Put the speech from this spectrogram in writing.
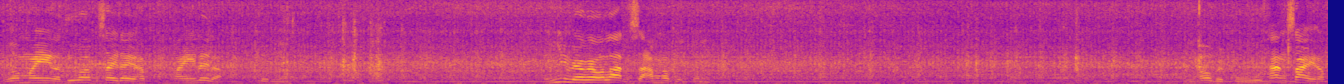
ถือว่าไม่ก็ถือว่าใส่ได้ครับไม่เลยล่ะรุ่นนี้อย่างนี้แววแววลาดสามครับนี่ตัวนี้นี่เข้าไปปูทางไส้ครับ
